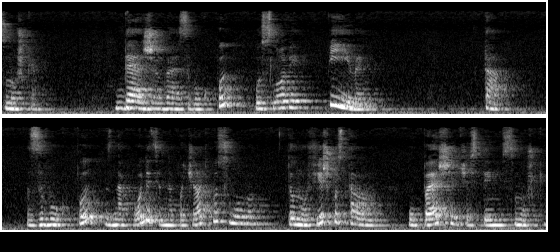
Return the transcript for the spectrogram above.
смужки. Де живе звук П у слові півень? Так, звук П знаходиться на початку слова, тому фішку ставимо у першій частині смужки.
